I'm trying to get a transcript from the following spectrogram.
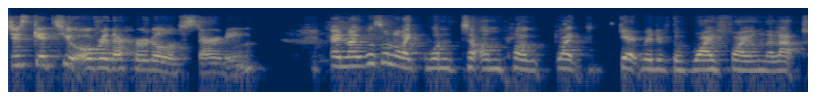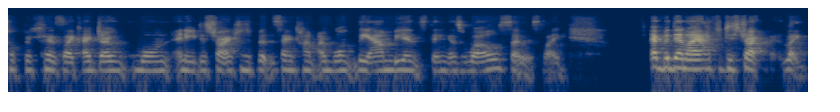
just gets you over the hurdle of starting. And I also like want to unplug, like get rid of the Wi-Fi on the laptop because like I don't want any distractions, but at the same time I want the ambience thing as well. So it's like, but then I have to distract, like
